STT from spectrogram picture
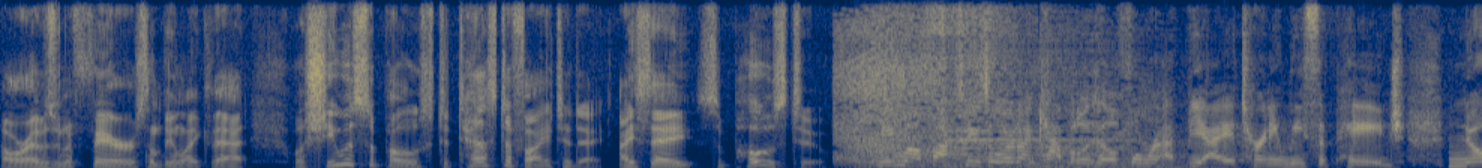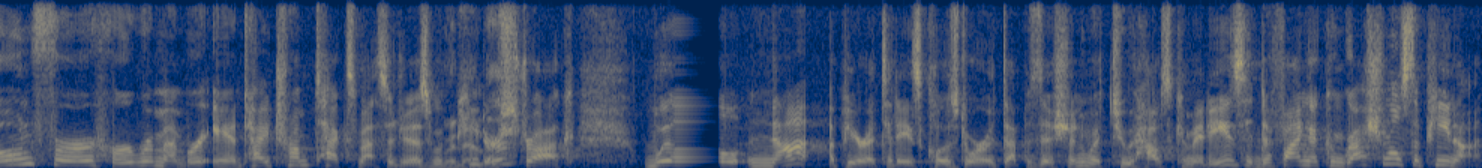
Or I was in an affair or something like that. Well, she was supposed to testify today. I say supposed to. Meanwhile, Fox News alert on Capitol Hill, former FBI attorney Lisa Page, known for her remember anti-Trump text messages with Remember? Peter Strzok, will not appear at today's closed-door deposition with two House committees, defying a congressional subpoena.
